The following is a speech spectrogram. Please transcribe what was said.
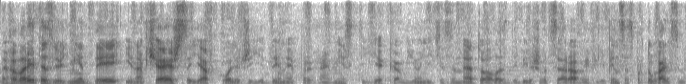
Говорити з людьми, де і навчаєшся, я в коледжі єдиний програміст, є ком'юніті з але здебільшого це араби і філіппінці з португальцями.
